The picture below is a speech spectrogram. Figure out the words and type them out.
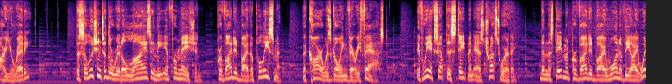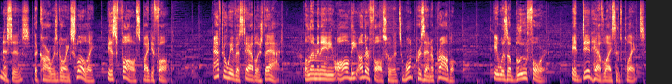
Are you ready? The solution to the riddle lies in the information provided by the policeman. The car was going very fast. If we accept this statement as trustworthy, then the statement provided by one of the eyewitnesses, the car was going slowly, is false by default. After we've established that, eliminating all the other falsehoods won't present a problem. It was a blue Ford. It did have license plates.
